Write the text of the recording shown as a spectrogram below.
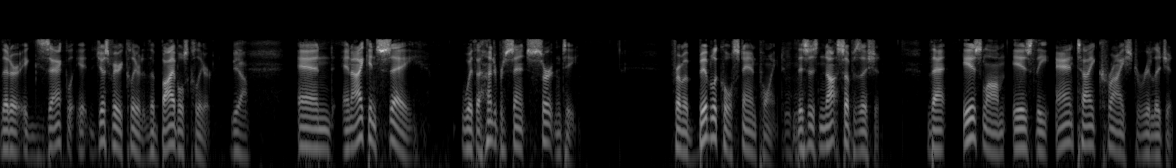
that are exactly it, just very clear. The Bible's clear Yeah. and and I can say with a hundred percent certainty, from a biblical standpoint, mm-hmm. this is not supposition, that Islam is the antichrist religion,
